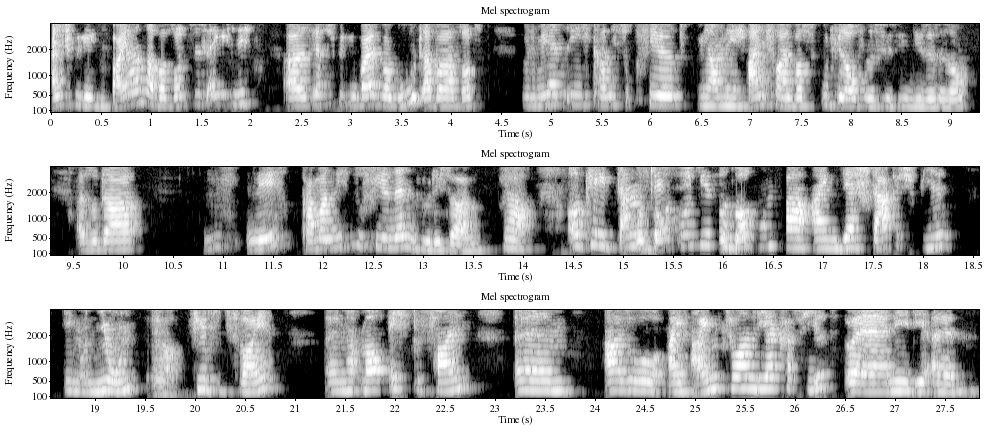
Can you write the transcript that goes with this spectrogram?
Einspiel gegen Bayern, aber sonst ist eigentlich nichts. Äh, das erste Spiel gegen Bayern war gut, aber sonst würde mir jetzt eigentlich gar nicht so viel Mir auch nicht. einfallen, was gut gelaufen ist für sie in dieser Saison. Also da, nee, kann man nicht so viel nennen, würde ich sagen. Ja. Okay, dann das Und letzte Dortmund? Spiel von Und Dort- Dortmund war ein sehr starkes Spiel gegen Union. Ja, 4 zu 2. Ähm, hat mir auch echt gefallen. Ähm, also ein Eigentor die ja kassiert. Äh, nee, die, ähm,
